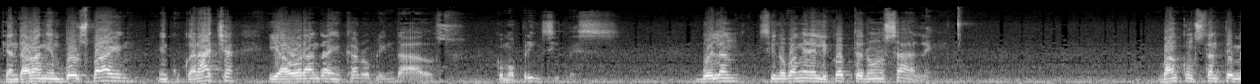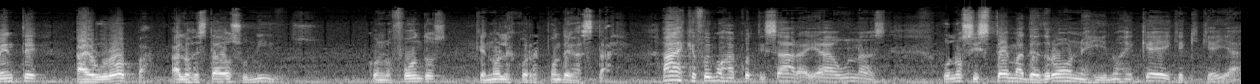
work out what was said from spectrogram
que andaban en Volkswagen, en cucaracha y ahora andan en carros blindados como príncipes? Vuelan, si no van en helicóptero no salen. Van constantemente a Europa, a los Estados Unidos, con los fondos que no les corresponde gastar. Ah, es que fuimos a cotizar allá unas, unos sistemas de drones y no sé qué, y que que allá.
